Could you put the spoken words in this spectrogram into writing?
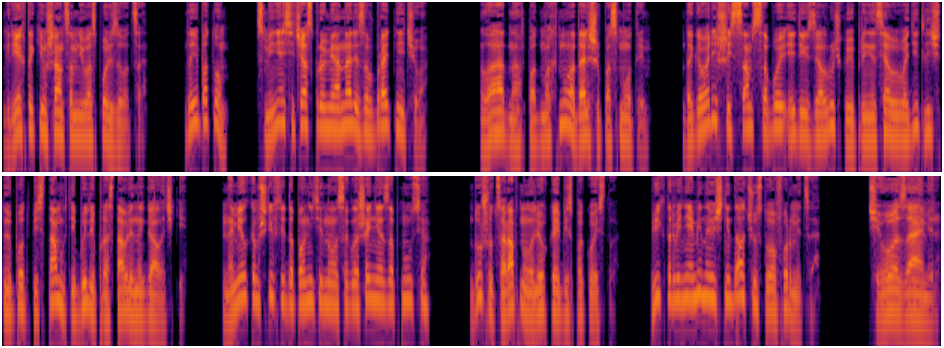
Грех таким шансом не воспользоваться. Да и потом, с меня сейчас кроме анализов брать нечего. Ладно, подмахну, а дальше посмотрим. Договорившись сам с собой, Эдик взял ручку и принялся выводить личную подпись там, где были проставлены галочки. На мелком шрифте дополнительного соглашения запнулся. Душу царапнуло легкое беспокойство. Виктор Вениаминович не дал чувству оформиться. «Чего замер?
